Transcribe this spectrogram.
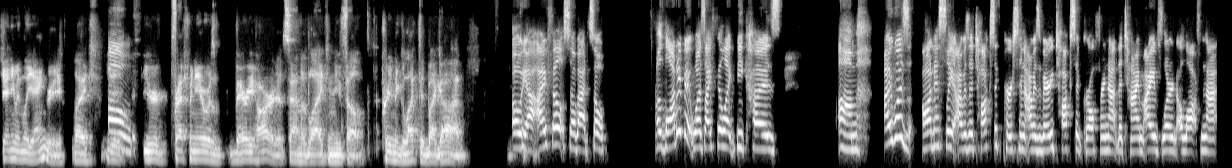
genuinely angry. Like oh, your freshman year was very hard it sounded like and you felt pretty neglected by god. Oh yeah i felt so bad. So a lot of it was i feel like because um i was honestly i was a toxic person. I was a very toxic girlfriend at the time. I've learned a lot from that.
